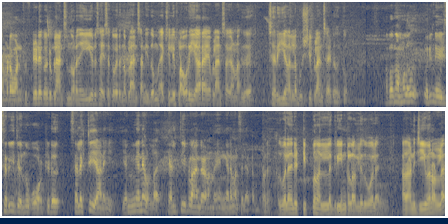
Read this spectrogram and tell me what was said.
നമ്മുടെ വൺ ഫിഫ്റ്റിയുടെ ഒക്കെ ഒരു പ്ലാന്റ്സ് എന്ന് പറഞ്ഞാൽ ഈ ഒരു സൈസ് ഒക്കെ വരുന്ന പ്ലാന്റ്സ് ആണ്. ഇതും ആക്ച്വലി ഫ്ലവർ ഇയറായ പ്ലാന്റ്സ് ഒക്കെയാണ് ആണ്. ഇത് ചെറിയ നല്ല ബുഷി പ്ലാന്റ്സ് ആയിട്ട് നിൽക്കും. അപ്പോൾ നമ്മൾ ഒരു നഴ്സറി ചെന്ന് ഓർക്കിഡ് സെലക്ട് ചെയ്യുകയാണെങ്കിൽ എങ്ങനെയുള്ള ഹെൽത്തി പ്ലാന്റ് ആണെന്ന് എങ്ങനെ മനസ്സിലാക്കാൻ പറ്റും? അതുപോലെ അതിന്റെ ടിപ്പ് നല്ല ഗ്രീൻ കളറിൽ ഇതുപോലെ. അതാണ് ജീവനുള്ള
